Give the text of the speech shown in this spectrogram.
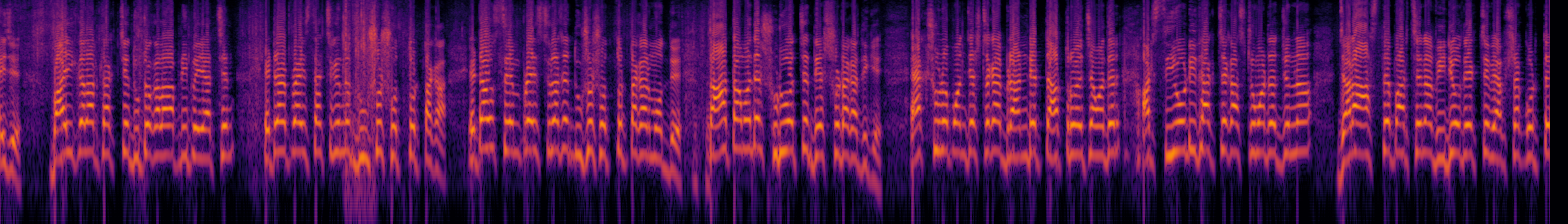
এই যে, বাই কালার থাকছে, দুটো কালার আপনি পেয়ে যাচ্ছেন। এটার প্রাইস থাকছে কিন্তু দুশো সত্তর টাকা। এটাও সেম প্রাইস চলে আছে দুশো সত্তর টাকার মধ্যে। তাঁত আমাদের শুরু হচ্ছে দেড়শো টাকা থেকে। একশো উনপঞ্চাশ টাকায় ব্র্যান্ডেড তাঁত রয়েছে আমাদের। আর সিওডি থাকছে কাস্টমারদের জন্য। যারা আসতে পারছে না ভিডিও দেখছে, ব্যবসা করতে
